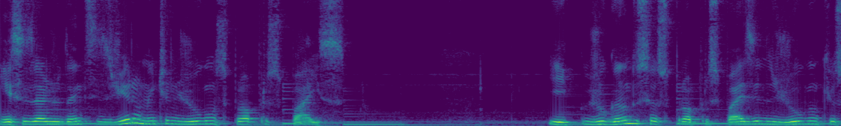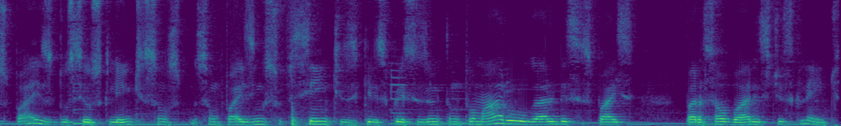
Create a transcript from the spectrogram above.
Esses ajudantes geralmente julgam os próprios pais. E julgando seus próprios pais, eles julgam que os pais dos seus clientes são, são pais insuficientes e que eles precisam então tomar o lugar desses pais para salvar estes clientes.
